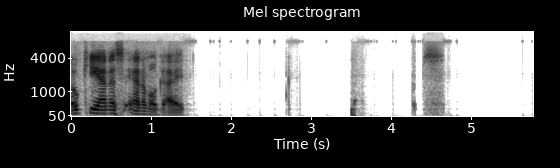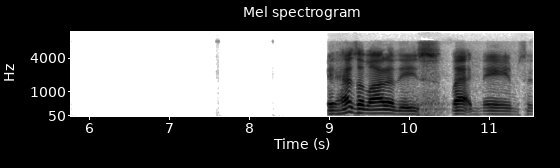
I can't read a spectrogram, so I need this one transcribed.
Okeanos Animal Guide. It has a lot of these Latin names, and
